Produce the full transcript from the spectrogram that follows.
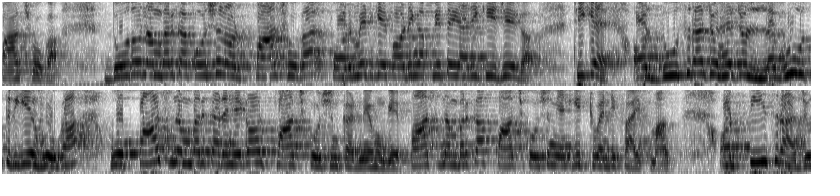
पाँच होगा। दो दो नंबर का क्वेश्चन और पाँच होगा। फॉर्मेट के अकॉर्डिंग अपनी तैयारी कीजिएगा, ठीक है? और दूसरा जो है, जो लघु उत्तरीय होगा, वो पाँच नंबर का रहेगा और पाँच क्वेश्चन करने होंगे। पाँच नंबर का, पाँच क्वेश्चन यानी कि ट्वेंटी फाइव मार्क्स और तीसरा जो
